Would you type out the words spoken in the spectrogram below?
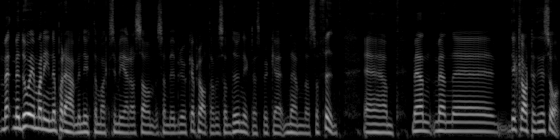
men, men då är man inne på det här med nytta maximera som, som vi brukar prata om, som du Niklas brukar nämna så fint. Eh, men men eh, det är klart att det är så.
